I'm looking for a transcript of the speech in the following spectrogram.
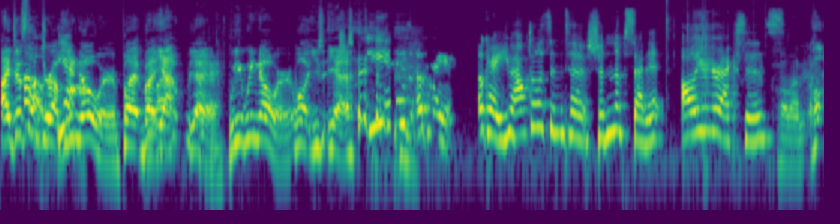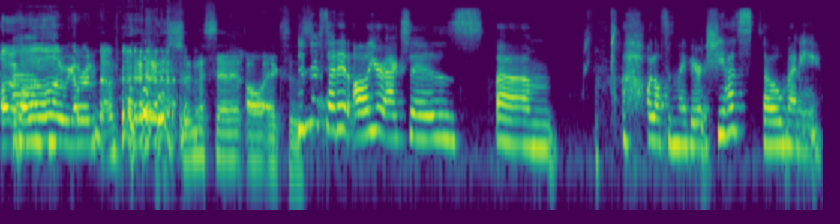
I just looked Oh, her up. yeah. We know her, but but Do yeah, I? yeah, yeah. Okay. We we know her. Well, you yeah. She is okay. Okay, you have to listen to "Shouldn't Have Said It." All your exes. hold on, hold on, hold on, hold on. We gotta write it down. Shouldn't have said it. All X's. Shouldn't have said it. All your exes. Um, what else is my favorite? She has so many.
